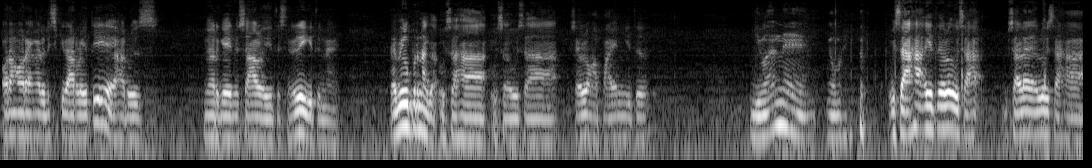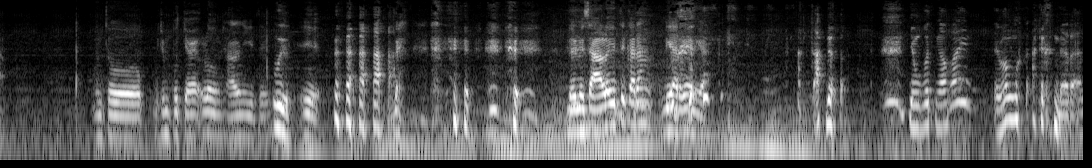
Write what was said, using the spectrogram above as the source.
orang-orang yang ada di sekitar lo itu ya harus menghargai usaha lo itu sendiri gitu nah tapi lu pernah gak usaha usaha usaha usaha lo ngapain gitu Gimana? Ngapain? usaha gitu lo usaha misalnya lu usaha untuk jemput cewek lo misalnya gitu. Wih, iya. Dan, dan usaha lo itu kadang dihargain gak ada. Jemput ngapain? Emang gua ada kendaraan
